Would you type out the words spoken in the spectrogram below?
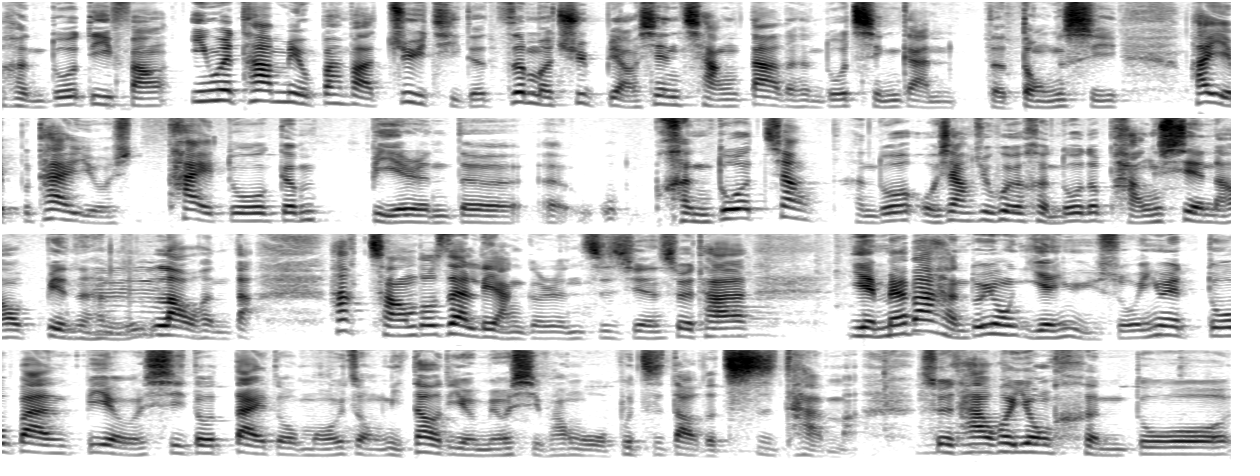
很多地方，因为他没有办法具体的这么去表现强大的很多情感的东西，他也不太有太多跟。别人的呃很多像很多偶像剧会有很多的螃蟹，然后变成很绕很大，他常常都在两个人之间，所以他也没办法很多用言语说，因为多半 BL 戏都带着某一种你到底有没有喜欢我不知道的试探嘛，所以他会用很多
